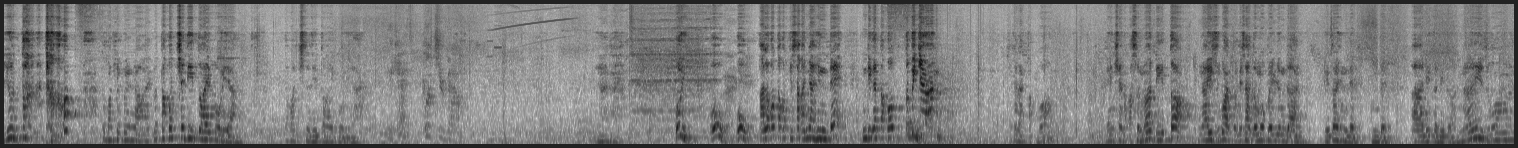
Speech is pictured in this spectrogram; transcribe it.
Ayun, ta takot. Tumakit ko yung lakay ko. Takot siya dito kay kuya. Takot siya dito kay kuya. He can't hurt you now. Yan. Oh! Oh! Kala ko takot ka sa kanya. Hindi! Hindi ka takot. Tabi dyan! Sige lang, takbo. Ayun siya nakasunod. Dito! Nice one. Kabisado mo pa yung daan. Dito, hindi. Hindi. Ah, dito, dito. Nice one.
